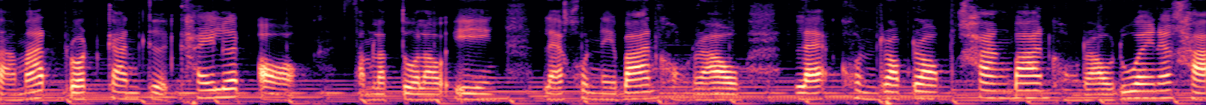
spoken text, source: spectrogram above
สามารถลดการเกิดไข้เลือดออก สำหรับตัวเราเอง และคนในบ้านของเรา และคนรอบๆข้างบ้านของเราด้วยนะคะ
